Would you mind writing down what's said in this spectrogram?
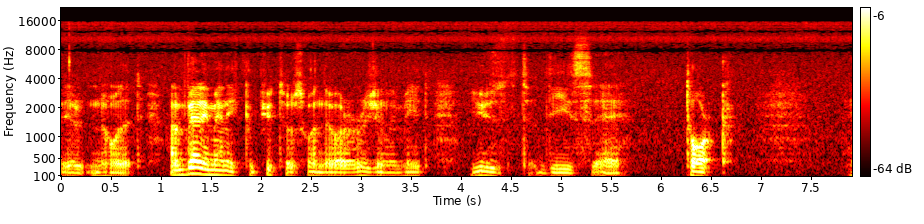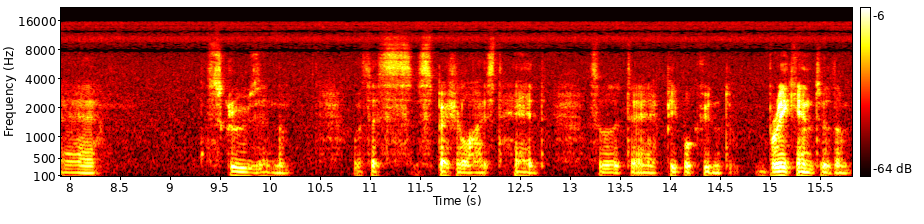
you know that. And very many computers, when they were originally made, used these uh, torque uh, screws in them with this specialized head so that uh, people couldn't break into them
